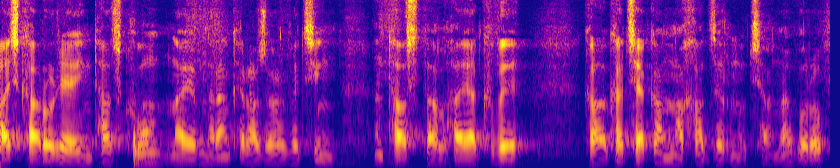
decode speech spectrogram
Այս քարորիայի ընթացքում նաև նրանք հրաժարվեցին ընթաստալ հայակվե քաղաքացիական նախաձեռնությանը, որով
